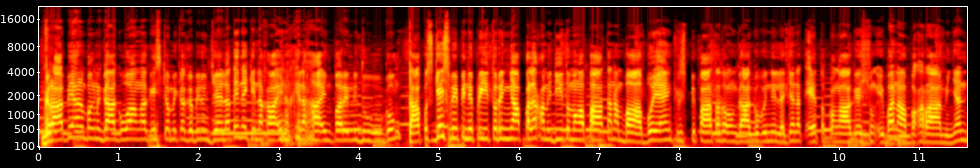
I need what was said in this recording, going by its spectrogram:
Grabe ano bang nagagawa nga guys kami kagabi ng gelatin ay kinakain na kinakain pa rin ni Dugong. Tapos guys may piniprito rin nga pala kami dito mga pata ng baboy. Ayan crispy pata daw ang gagawin nila dyan at eto pa nga guys yung iba napakarami niyan.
